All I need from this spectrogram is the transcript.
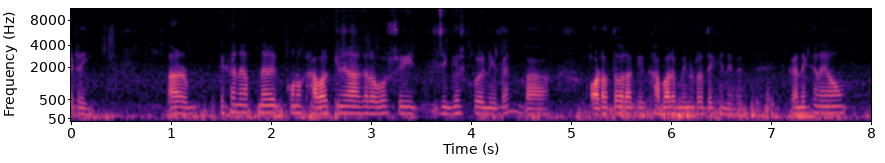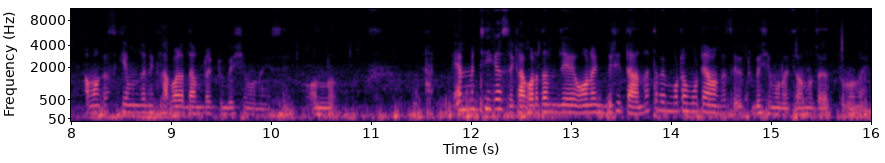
এটাই। আর এখানে আপনার কোনো খাবার কিনে আগে অবশ্যই জিজ্ঞেস করে নেবেন বা অর্ডার দেওয়ার আগে খাবার মেনুটা দেখে নেবেন। কারণ এখানে আমার কাছে কেমন জানি খাবারের দামটা একটু বেশি মনে হয়েছে। অন্য এমনি ঠিক আছে, খাবারের দাম যে অনেক বেশি তা না, তবে মোটামুটি আমার কাছে একটু বেশি মনে হয়েছে, অন্য জায়গার তুলনায়।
